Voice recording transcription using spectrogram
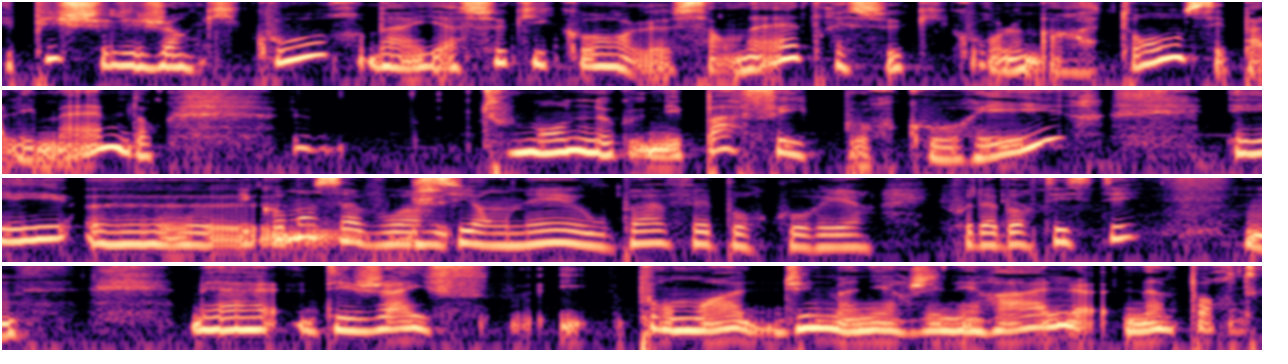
Et puis chez les gens qui courent, ben il y a ceux qui courent le 100 mètres et ceux qui courent le marathon, c'est pas les mêmes, donc tout le monde ne- n'est pas fait pour courir et, euh, Et comment savoir je- si on est ou pas fait pour courir? Il faut d'abord tester Mais euh, déjà, il pour moi, d'une manière générale, n'importe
